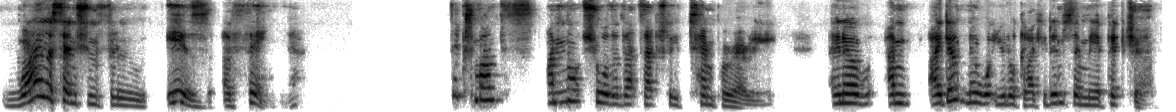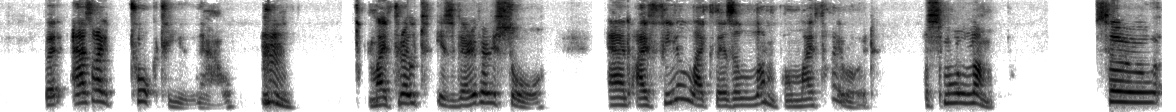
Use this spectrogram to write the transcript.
while ascension flu is a thing, six months, I'm not sure that that's actually temporary. You know, I'm, I don't know what you look like. You didn't send me a picture. But as I talk to you now, my throat is very, very sore. And I feel like there's a lump on my thyroid, a small lump. So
